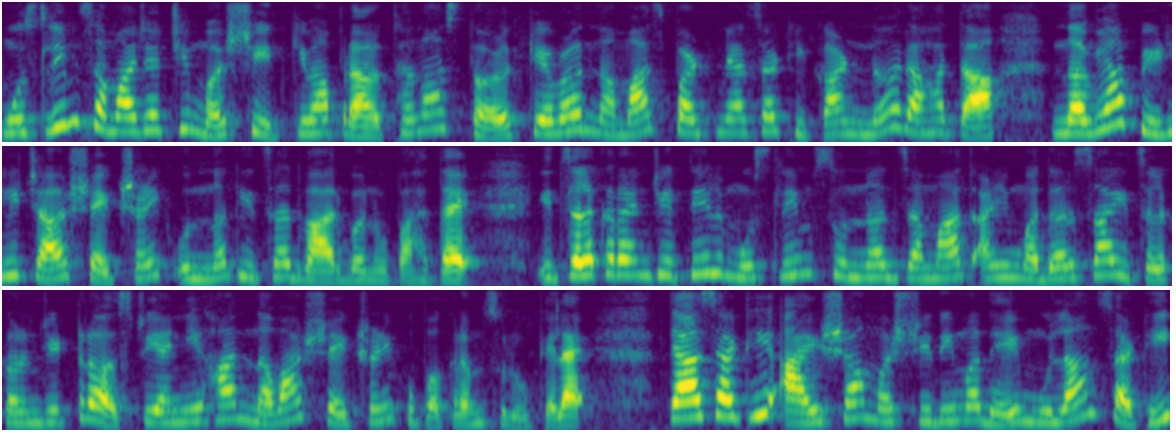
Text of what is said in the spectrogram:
मुस्लिम समाजाची मस्जिद किंवा प्रार्थनास्थळ केवळ नमाज पठण्याचं ठिकाण न राहता नव्या पिढीच्या शैक्षणिक उन्नतीचं द्वार बनू पाहत आहे. इचलकरंजीतील मुस्लिम सुन्नत जमात आणि मदरसा इचलकरंजी ट्रस्ट यांनी हा नवा शैक्षणिक उपक्रम सुरू केलाय. त्यासाठी आयशा मशिदीमध्ये मुलांसाठी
